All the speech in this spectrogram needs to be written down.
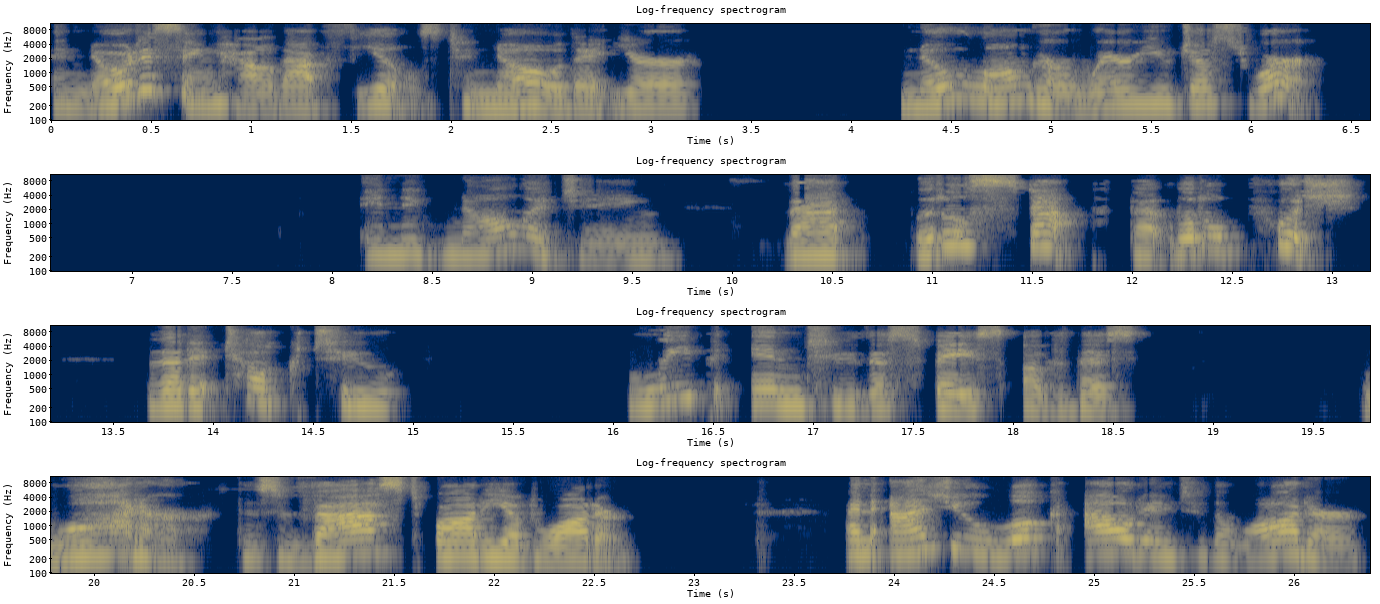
And noticing how that feels to know that you're no longer where you just were. In acknowledging that little step, that little push that it took to leap into the space of this water, this vast body of water. And as you look out into the water,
